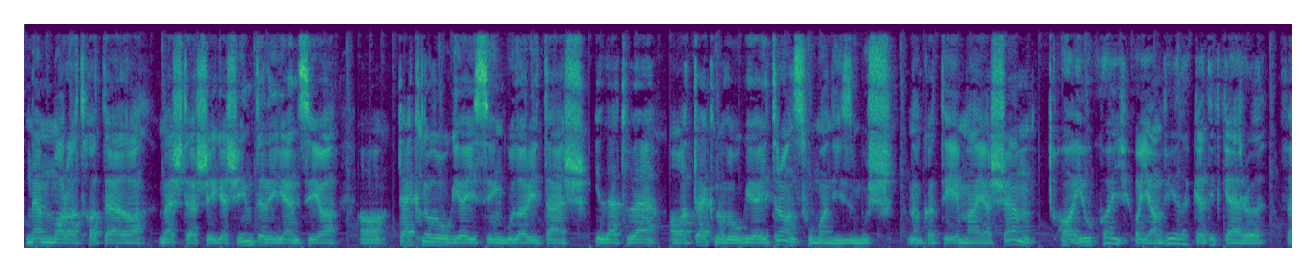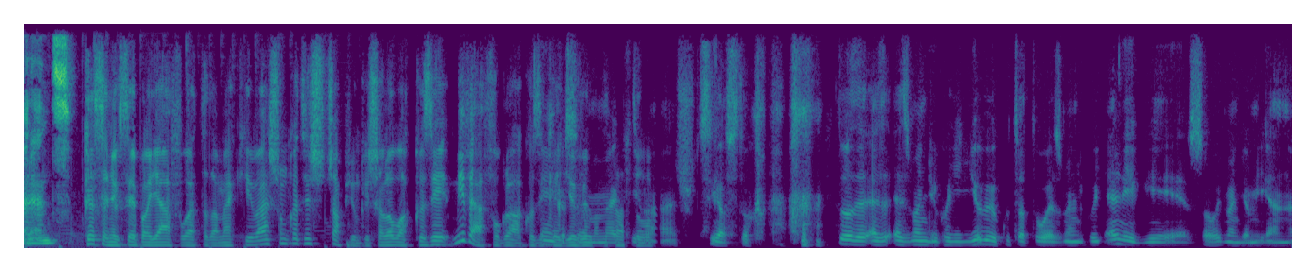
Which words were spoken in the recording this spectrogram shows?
nem maradhat el el a mesterséges intelligencia, a technológiai szingularitás, illetve a technológiai transhumanizmusnak a témája sem. Halljuk, hogy hogyan vélekedik erről Ferenc. Köszönjük szépen, hogy elfogadtad a meghívásunkat, és csapjunk is a lovak közé. Mivel foglalkozik Én egy jövőkutató? meghívást. Sziasztok! Tudod, ez, ez mondjuk, hogy egy jövőkutató, ez mondjuk, hogy eléggé, szóval, hogy mondjam, ilyen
